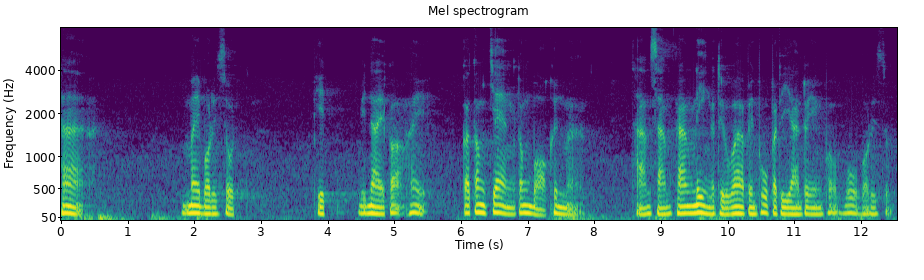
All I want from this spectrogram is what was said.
ถ้าไม่บริสุทธิ์ผิดวินัยก็ให้ก็ต้องแจ้งต้องบอกขึ้นมา ถามสามครั้งนิ่งก็ถือว่าเป็นผู้ปฏิญาณตัวเองเพราะผู้บริสุทธิ์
